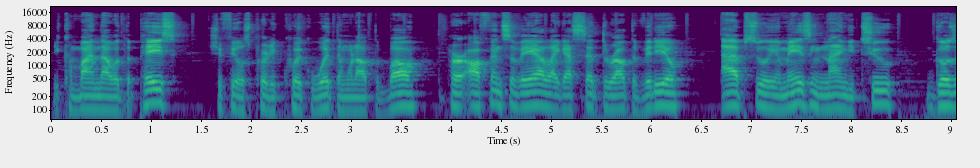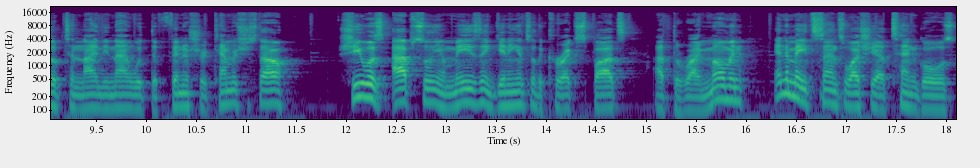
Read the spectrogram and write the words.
You combine that with the pace, she feels pretty quick with and without the ball. Her offensive AI, like I said throughout the video, absolutely amazing, 92. Goes up to 99 with the finisher chemistry style. She was absolutely amazing getting into the correct spots at the right moment, and it made sense why she had 10 goals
